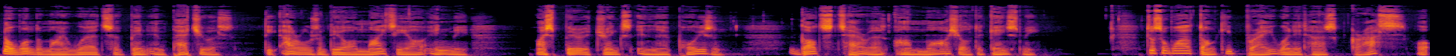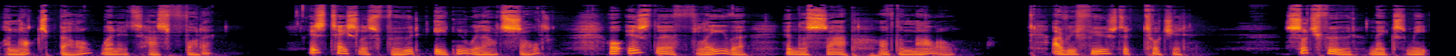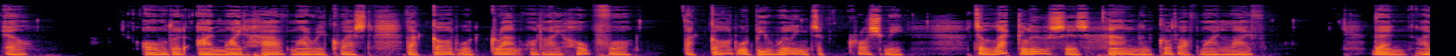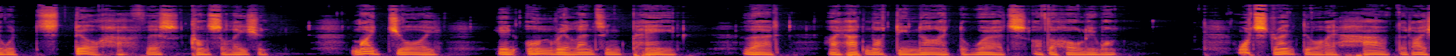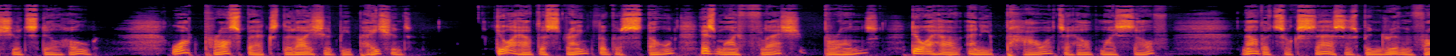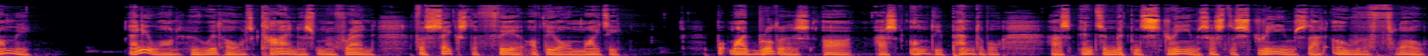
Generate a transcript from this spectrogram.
No wonder my words have been impetuous. The arrows of the Almighty are in me. My spirit drinks in their poison. God's terrors are marshalled against me. Does a wild donkey bray when it has grass, or an ox bellow when it has fodder? Is tasteless food eaten without salt, or is there flavour in the sap of the mallow? I refuse to touch it. Such food makes me ill. Oh, that I might have my request, that God would grant what I hope for, that God would be willing to crush me, to let loose his hand and cut off my life. Then I would still have this consolation, my joy in unrelenting pain, that I had not denied the words of the Holy One. What strength do I have that I should still hope? What prospects that I should be patient? Do I have the strength of a stone? Is my flesh bronze? Do I have any power to help myself, now that success has been driven from me? Anyone who withholds kindness from a friend forsakes the fear of the Almighty. But my brothers are as undependable as intermittent streams, as the streams that overflow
